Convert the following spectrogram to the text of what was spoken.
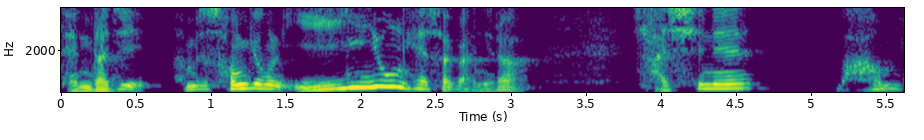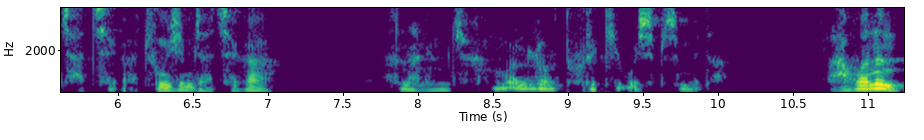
된다지 하면서 성경을 이용해서가 아니라 자신의 마음 자체가 중심 자체가 하나님 정말로 돌이키고 싶습니다. 라고 하는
